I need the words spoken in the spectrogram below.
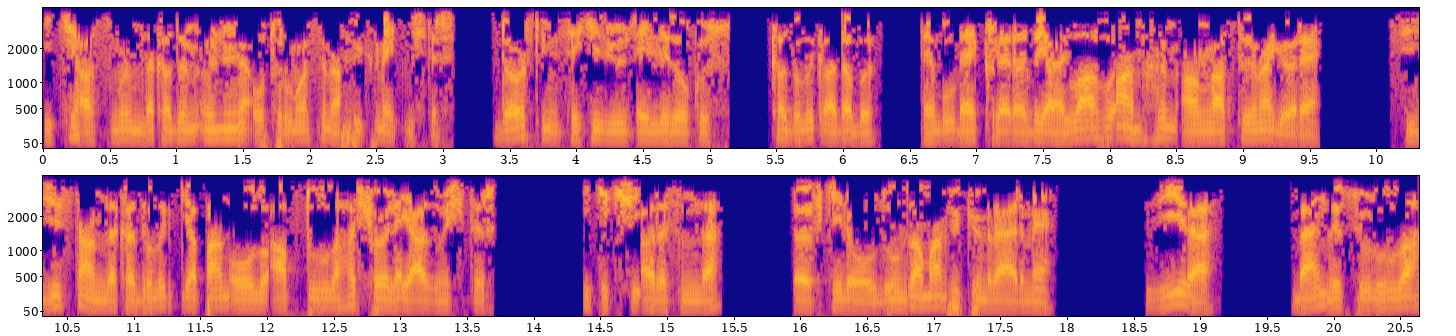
iki hasmın da kadın önüne oturmasına hükmetmiştir. 4859 Kadılık adabı Ebu Bekre radıyallahu anh'ın anlattığına göre, Sicistan'da kadılık yapan oğlu Abdullah'a şöyle yazmıştır. İki kişi arasında, öfkeli olduğun zaman hüküm verme. Zira, ben Resulullah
